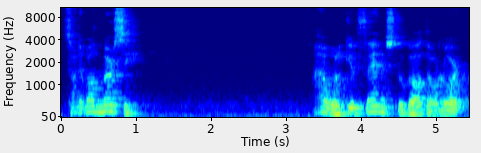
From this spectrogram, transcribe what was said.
It's all about mercy. I will give thanks to God our Lord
